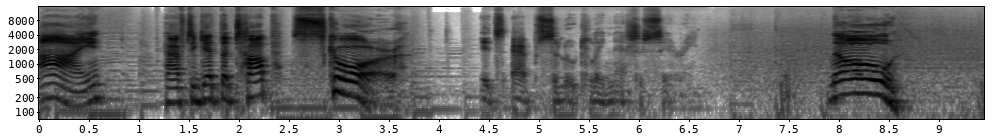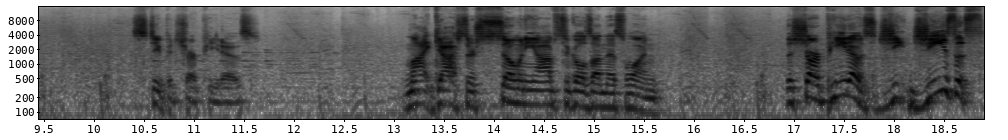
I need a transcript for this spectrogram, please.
I have to get the top score. It's absolutely necessary. No! Stupid Sharpedos. My gosh, there's so many obstacles on this one. The Sharpedos, Je Jesus,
